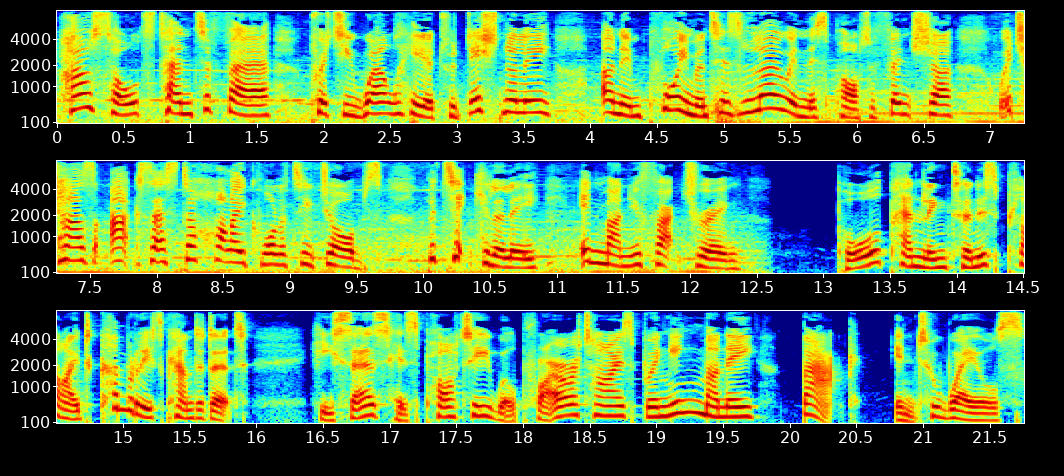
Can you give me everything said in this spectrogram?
Households tend to fare pretty well here traditionally. Unemployment is low in this part of Flintshire, which has access to high quality jobs, particularly in manufacturing. Paul Penlington is Plaid Cymru's candidate. He says his party will prioritise bringing money back into Wales.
